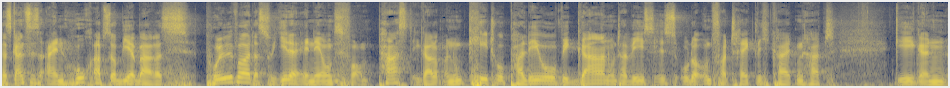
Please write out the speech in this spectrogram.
Das Ganze ist ein hochabsorbierbares Pulver, das zu jeder Ernährungsform passt, egal ob man nun Keto, Paleo, vegan unterwegs ist oder Unverträglichkeiten hat gegen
